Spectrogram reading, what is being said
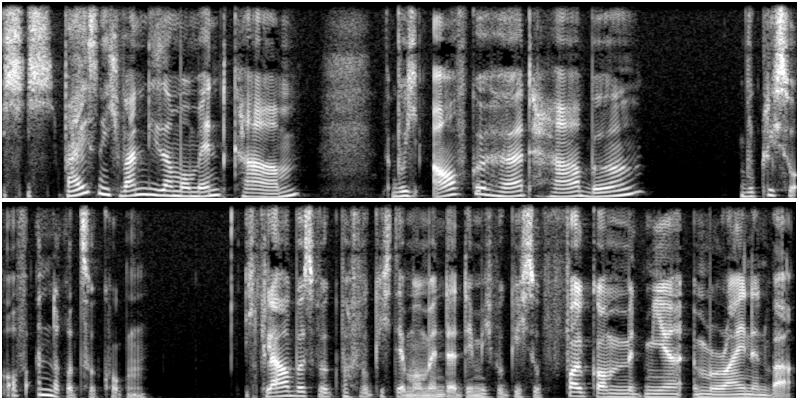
ich, ich weiß nicht, wann dieser Moment kam, wo ich aufgehört habe, wirklich so auf andere zu gucken. Ich glaube, es war wirklich der Moment, an dem ich wirklich so vollkommen mit mir im Reinen war.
